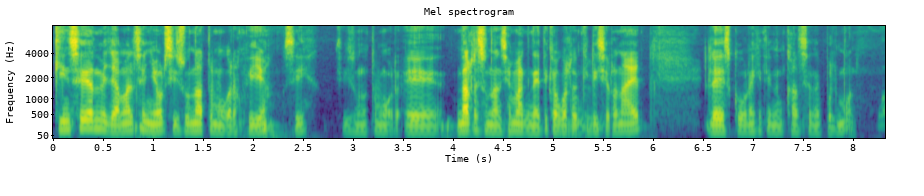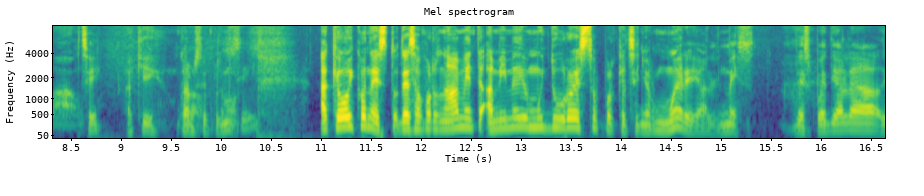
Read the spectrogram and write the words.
15 días me llama el señor, se hizo una tomografía, ¿sí? Se hizo una, tomogra- eh, una resonancia magnética, perdón, que le hicieron a él. Le descubren que tiene un cáncer de pulmón, Wow. ¿sí? Aquí, un cáncer de pulmón. Sí. ¿A qué voy con esto? Desafortunadamente, a mí me dio muy duro esto porque el señor muere al mes. Ajá. Después de haber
